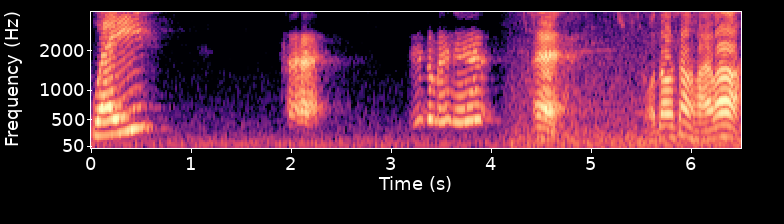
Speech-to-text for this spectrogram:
喂，嘿嘿，橘子美女哎，我到上海了，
